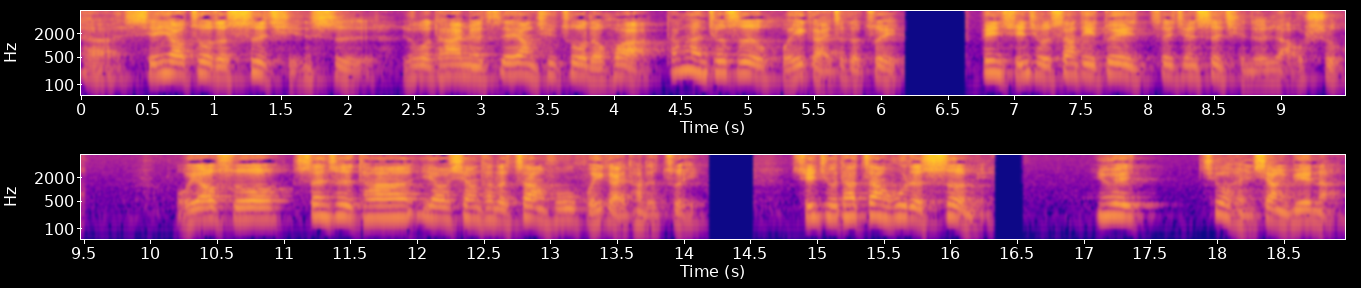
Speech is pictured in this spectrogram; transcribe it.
呃先要做的事情是，如果他还没有这样去做的话，当然就是悔改这个罪，并寻求上帝对这件事情的饶恕。我要说，甚至她要向她的丈夫悔改她的罪。寻求她丈夫的赦免，因为就很像约拿，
